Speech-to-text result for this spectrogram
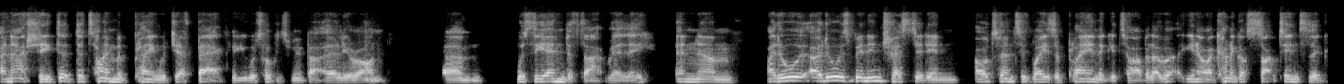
and actually, the, the time of playing with Jeff Beck that you were talking to me about earlier on um, was the end of that, really. And um, I'd, always, I'd always been interested in alternative ways of playing the guitar, but I, you know, I kind of got sucked into the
